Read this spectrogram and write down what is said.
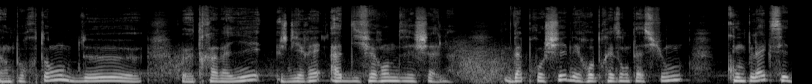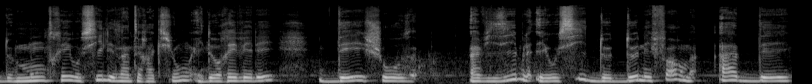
important de euh, travailler, je dirais, à différentes échelles, d'approcher des représentations complexes et de montrer aussi les interactions et de révéler des choses invisible et aussi de donner forme à des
